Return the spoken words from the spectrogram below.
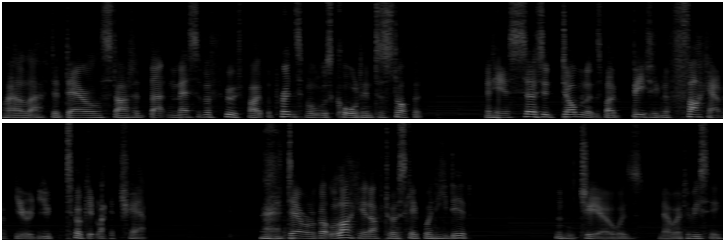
Well, after Daryl started that mess of a food fight, the principal was called in to stop it. And he asserted dominance by beating the fuck out of you, and you took it like a champ. Daryl got lucky enough to escape when he did. Geo was nowhere to be seen.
